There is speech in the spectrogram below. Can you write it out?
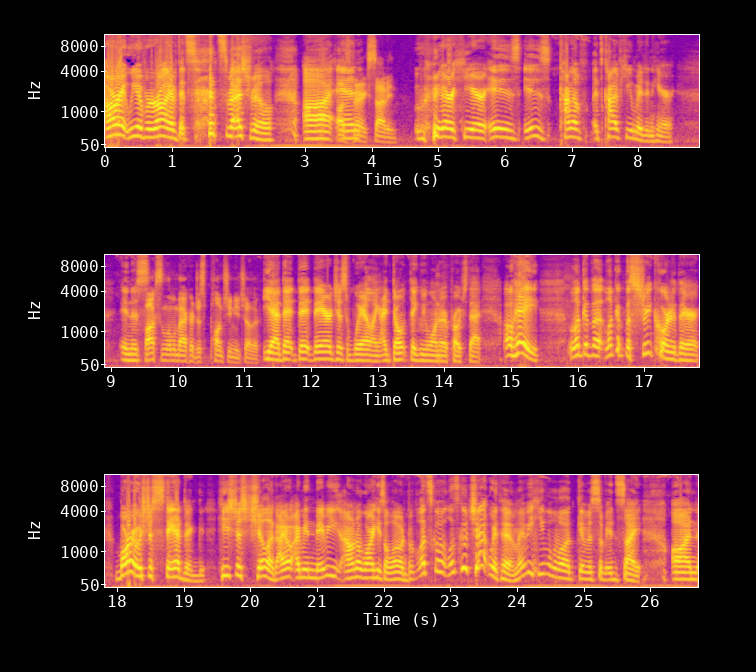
All right, we have arrived at Smashville, uh, Oh, it's and very exciting. we are here. It is it is kind of it's kind of humid in here, in this. Fox and Little Mac are just punching each other. Yeah, they they they are just wailing. I don't think we want to approach that. Oh hey, look at the look at the street corner there. Mario is just standing. He's just chilling. I I mean maybe I don't know why he's alone, but let's go let's go chat with him. Maybe he will uh, give us some insight on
